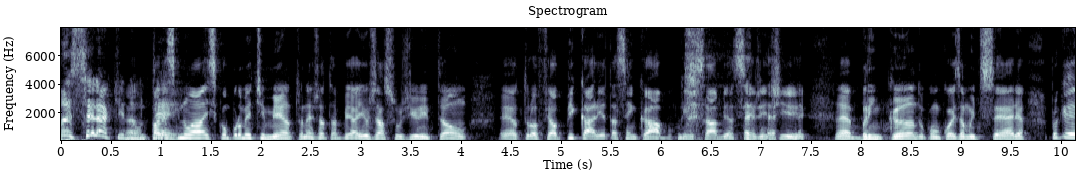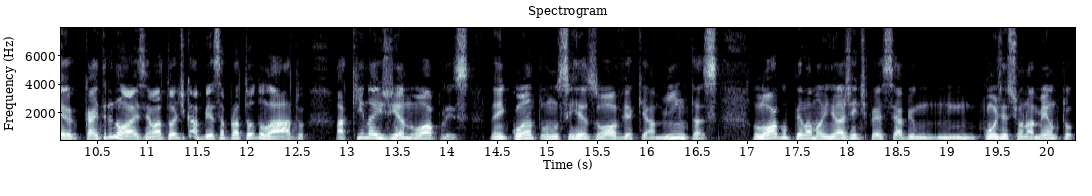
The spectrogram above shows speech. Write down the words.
é, será que não É, tem? Parece que não há esse comprometimento, né, JB? Aí eu já sugiro, então, é, o troféu picareta sem cabo. Quem sabe assim a gente né, brincando com coisa muito séria. Porque, cá entre nós, é uma dor de cabeça para todo lado. Aqui na Higienópolis, né, enquanto não se resolve aqui a Mintas, logo pela manhã a gente percebe um, um congestionamento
